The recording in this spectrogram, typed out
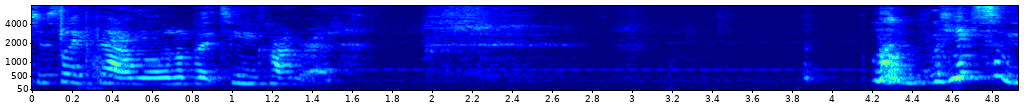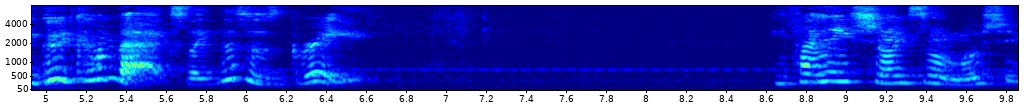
Just like that, I'm a little bit Team Conrad. Like, we had some good comebacks. Like, this is great. He finally is showing some emotion.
